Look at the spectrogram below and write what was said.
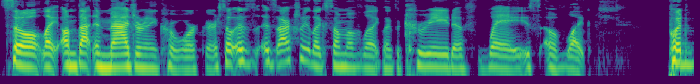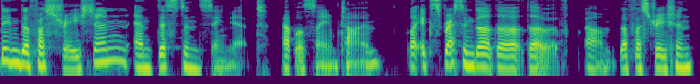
So like on that imaginary coworker. So it's it's actually like some of like like the creative ways of like putting the frustration and distancing it at the same time. Like expressing the the the um the frustration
